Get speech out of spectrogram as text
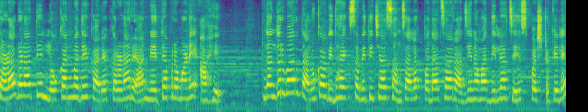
तळागळातील लोकांमध्ये कार्य करणाऱ्या नेत्याप्रमाणे आहे. नंदुरबार तालुका विधायक समितीच्या संचालक पदाचा राजीनामा दिल्याचे स्पष्ट केले.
